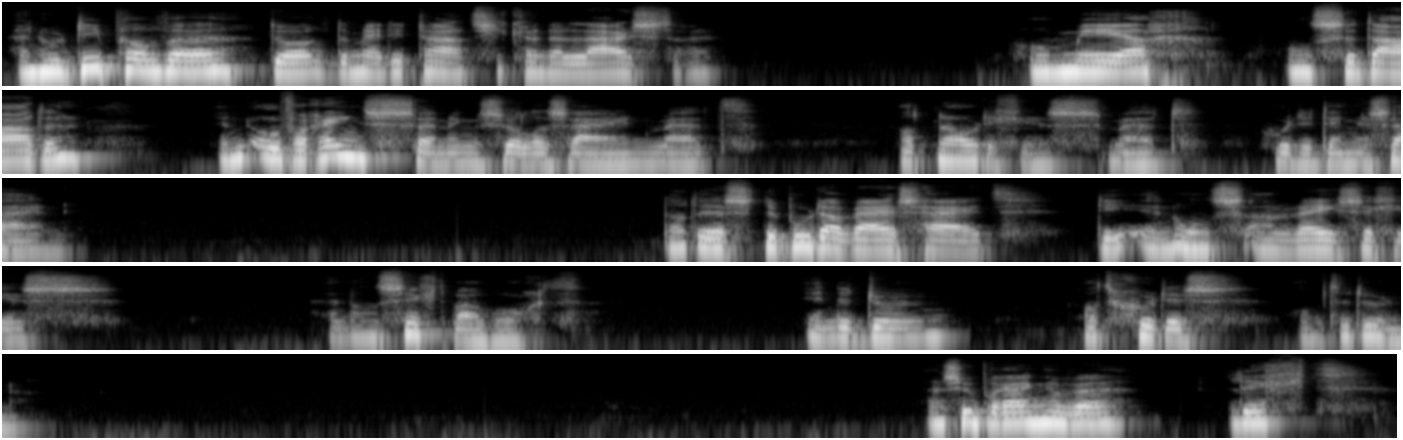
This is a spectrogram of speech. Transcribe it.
En hoe dieper we door de meditatie kunnen luisteren, hoe meer onze daden in overeenstemming zullen zijn met wat nodig is, met hoe de dingen zijn. Dat is de Boeddha-wijsheid die in ons aanwezig is en dan zichtbaar wordt in het doen wat goed is om te doen. En zo brengen we licht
